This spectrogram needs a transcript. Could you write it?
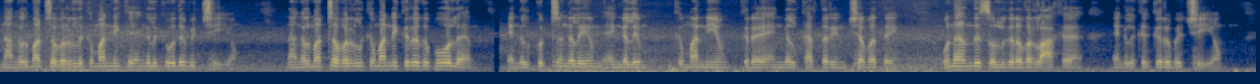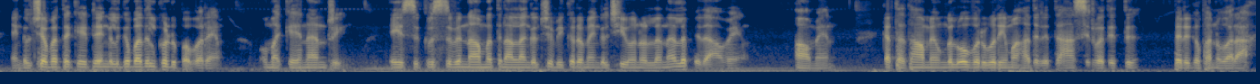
நாங்கள் மற்றவர்களுக்கு மன்னிக்க எங்களுக்கு உதவி செய்யும். நாங்கள் மற்றவர்களுக்கு மன்னிக்கிறது போல எங்கள் குற்றங்களையும் எங்களுக்கு மன்னிக்கிற எங்கள் கர்த்தரின் செபத்தை உணர்ந்து சொல்கிறவர்களாக எங்களுக்கு கிருபை செய்யும். எங்கள் செபத்தை கேட்டு எங்களுக்கு பதில் கொடுப்பவரே. உமக்கே நன்றி. ஏசு கிறிஸ்துவின் நாமத்தினால் நாங்கள் செபிக்கிறோம். எங்கள் ஜீவனுள்ள நல்ல பிதாவே. ஆமேன். கர்த்தர் தாமே உங்கள் ஒவ்வொருவரையும் ஆதரித்து ஆசிர்வதித்து பெருக பண்ணுவாராக.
